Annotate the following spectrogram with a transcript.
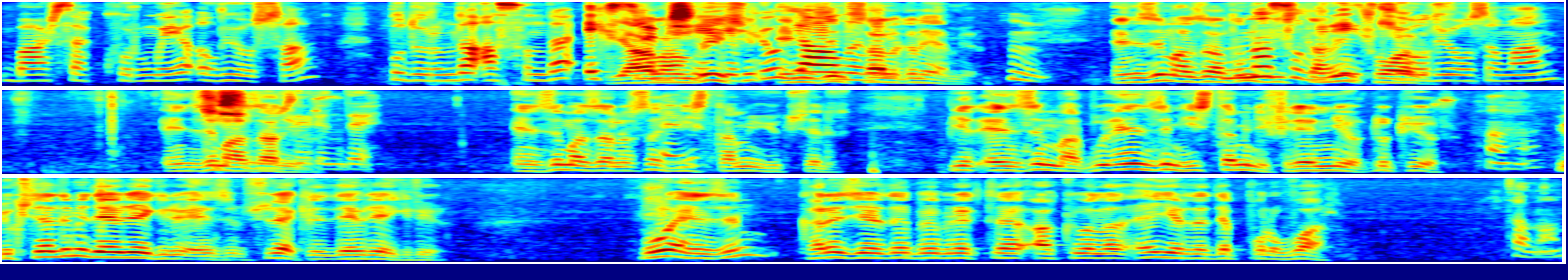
bağırsak korumaya alıyorsa bu durumda aslında ekstra bir Yağlandığı şey için yapıyor. enzim Yağlanıyor. salgılayamıyor. Enzim azaldı mı Nasıl bir histamin etki çoğalır. oluyor o zaman Enzim azalıyor. üzerinde? Enzim azalırsa Evet. histamin yükselir. Bir enzim var. Bu enzim histamini frenliyor, tutuyor. Hı hı. Yükseldi mi devreye giriyor enzim. Sürekli devreye giriyor. Bu enzim karaciğerde, böbrekte, aküyolar her yerde depolu var. Tamam.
